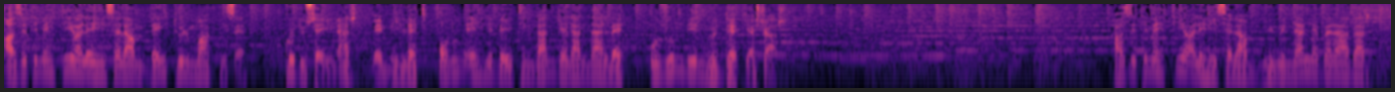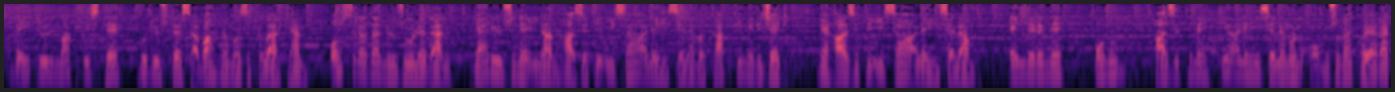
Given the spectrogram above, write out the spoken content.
Hz. Mehdi aleyhisselam Beytül Makdis'e, Kudüs'e iner ve millet onun ehli beytinden gelenlerle uzun bir müddet yaşar. Hz. Mehdi aleyhisselam müminlerle beraber Beytül Makdis'te Kudüs'te sabah namazı kılarken o sırada nüzul eden yeryüzüne inen Hz. İsa aleyhisselamı takdim edecek ve Hz. İsa aleyhisselam ellerini onun Hz. Mehdi aleyhisselamın omzuna koyarak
